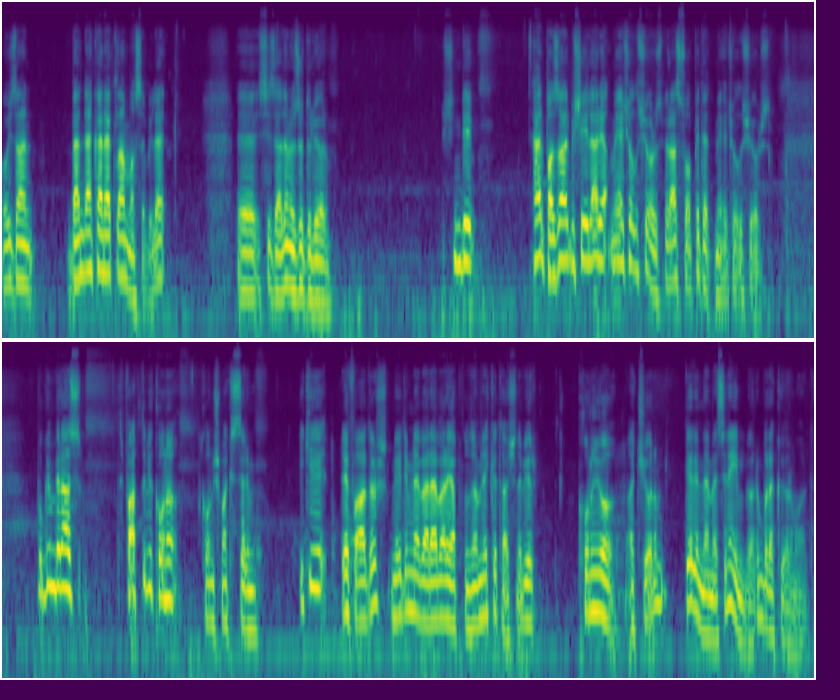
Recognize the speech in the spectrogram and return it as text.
O yüzden benden kaynaklanmasa bile e, sizlerden özür diliyorum. Şimdi her pazar bir şeyler yapmaya çalışıyoruz. Biraz sohbet etmeye çalışıyoruz. Bugün biraz farklı bir konu konuşmak isterim. İki defadır Nedim'le beraber yaptığımız memleket taşında bir konuyu açıyorum. Derinlemesine inmiyorum, bırakıyorum orada.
